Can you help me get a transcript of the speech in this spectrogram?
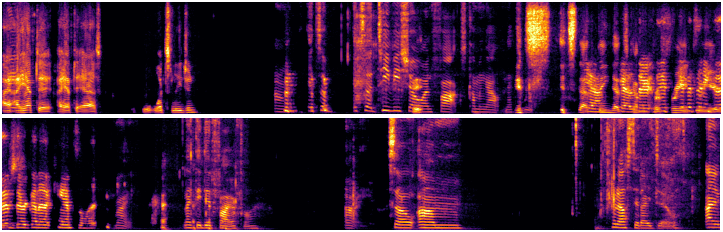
I, I have to I have to ask, what's Legion? um it's a it's a TV show It- on Fox coming out next week. It's it's that yeah, thing that's yeah, coming they're- for if, free if in it's any years. good, they're gonna cancel it. Right. Like they did Firefly. All right. So, um, what else did I do? I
